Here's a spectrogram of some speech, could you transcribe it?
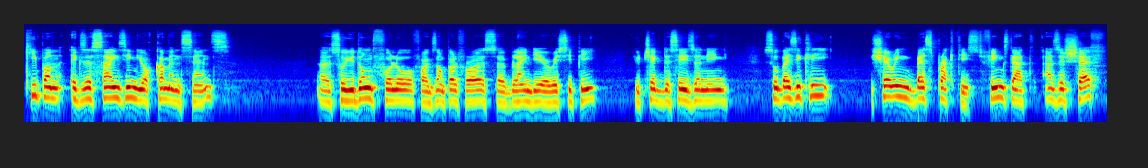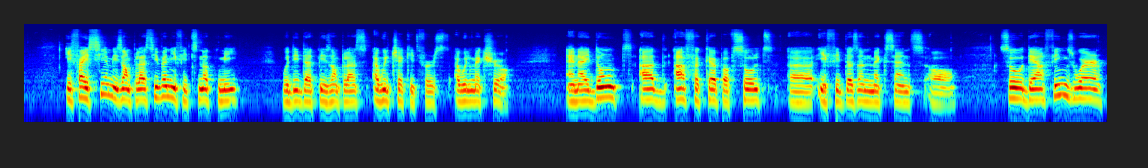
keep on exercising your common sense uh, so you don't follow for example for us blindly a recipe. You check the seasoning. So basically sharing best practice, things that as a chef, if I see a mise en place, even if it's not me who did that mise en place, I will check it first. I will make sure. And I don't add half a cup of salt uh, if it doesn't make sense. Or so there are things where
